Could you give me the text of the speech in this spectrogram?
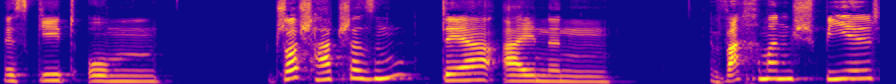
Es geht um Josh Hutcherson, der einen Wachmann spielt,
